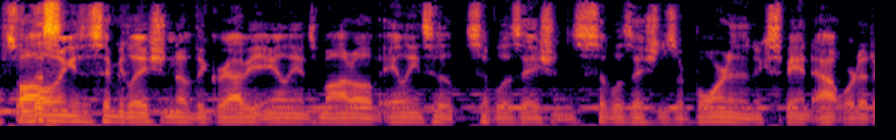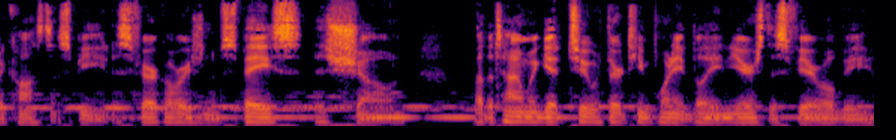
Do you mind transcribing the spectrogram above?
the following this, is a simulation of the Grabby aliens model of alien civilizations. Civilizations are born and then expand outward at a constant speed. A spherical region of space is shown. By the time we get to 13.8 billion years, the sphere will be.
